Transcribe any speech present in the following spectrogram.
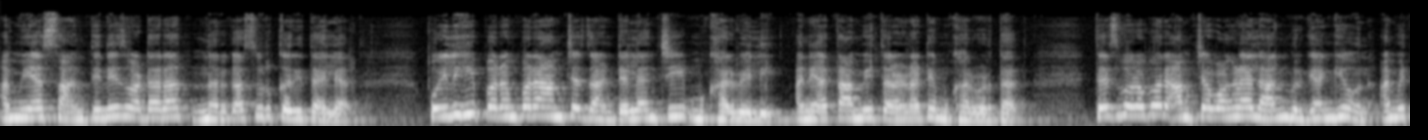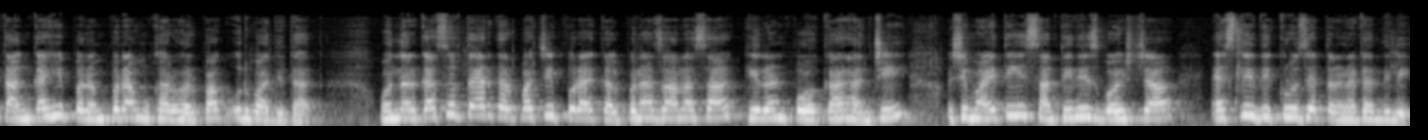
आमी ह्या सांतिनेज वाठारांत नरकासूर करीत आयल्यात. पयलीं ही परंपरा आमच्या जाणटेल्यांची मुखार व्हेली आनी आतां आमी तरणाटे मुखार व्हरतात. तेच बरोबर आमच्या वांगडा ल्हान भुरग्यांक घेवन आमी तांकां ही परंपरा मुखार व्हरपाक उर्बा दितात. हो नरकासूर तयार करपाची पुराय कल्पना जावन आसा किरण पोळकार हांची. अशी म्हायती सांतिनीज बॉयसच्या एसली दिक्रूज ह्या तरणाट्यान दिली.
